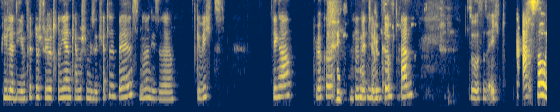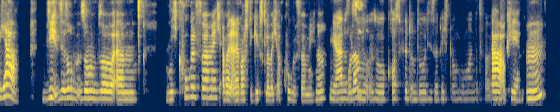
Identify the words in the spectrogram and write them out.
viele, die im Fitnessstudio trainieren, kennen bestimmt diese Kettlebells, ne? diese Gewichtsdinger, Blöcke mit dem Griff dran. So ist es echt. Ach so, ja. Die, die so, so, so ähm, nicht kugelförmig, aber in der Gosch, die gibt es, glaube ich, auch kugelförmig, ne? Ja, das Oder? ist so, so Crossfit und so, diese Richtung, wo man das verwendet. Ah, okay. Mhm.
